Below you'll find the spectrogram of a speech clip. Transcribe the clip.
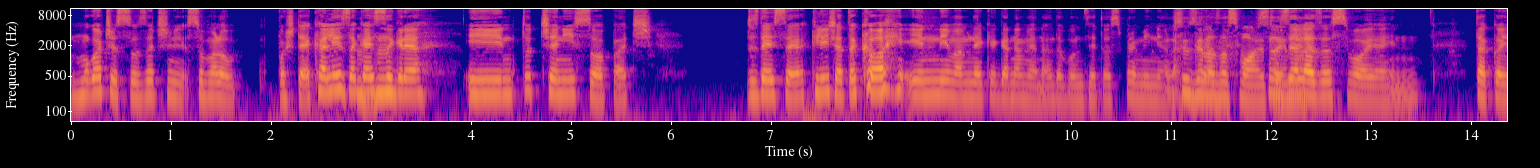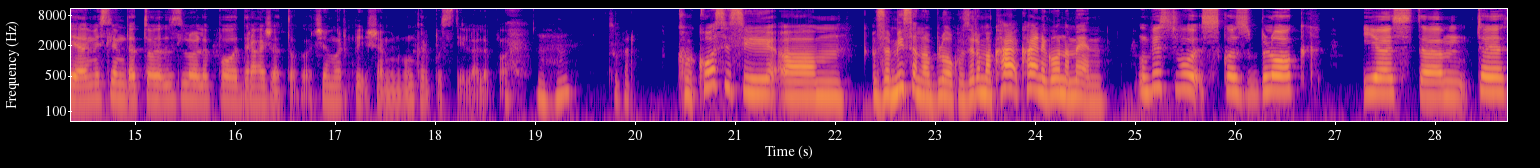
mogoče so začeli, so malo poštekali, zakaj uh -huh. se mhm. gre. In tudi če niso, pač zdaj se kliče tako in nimam nekega namena, da bom zdaj to spremenjala. Si vzela za svoje. Sem vzela za svoje in tako je. Mislim, da to zelo lepo odraža to, o čemer pišem in bom kar pustila lepo. Uh mhm. -huh. Super. Kako si si um, zamislila blog, oziroma kaj, kaj je njegov namen? V bistvu skozi blog Jaz, um, to, je,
